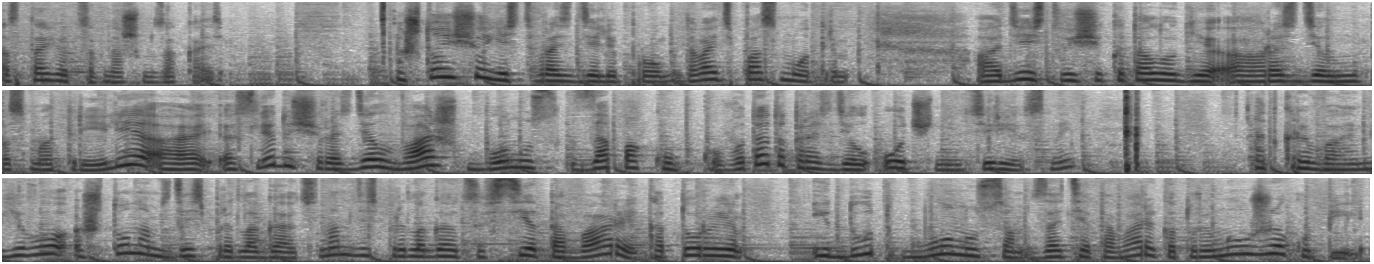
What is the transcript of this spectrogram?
остается в нашем заказе. Что еще есть в разделе промо? Давайте посмотрим. А, действующие каталоги а, раздел мы посмотрели. А, следующий раздел «Ваш бонус за покупку». Вот этот раздел очень интересный. Открываем его. Что нам здесь предлагаются? Нам здесь предлагаются все товары, которые идут бонусом за те товары, которые мы уже купили.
